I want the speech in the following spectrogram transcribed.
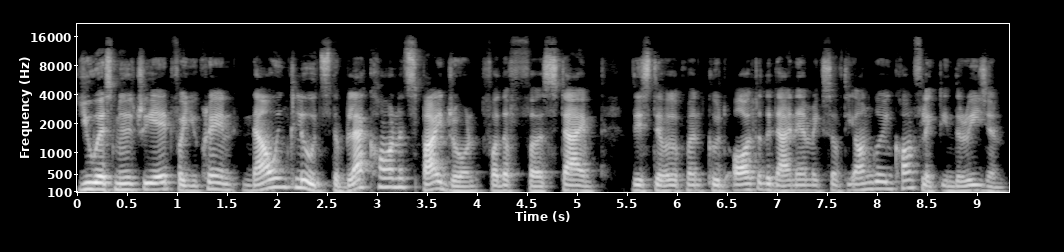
US military aid for Ukraine now includes the Black Hornet spy drone for the first time. This development could alter the dynamics of the ongoing conflict in the region.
